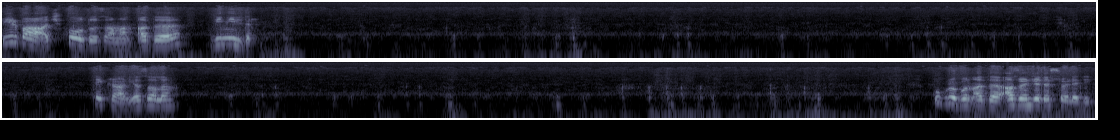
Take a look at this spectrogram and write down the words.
bir bağ açık olduğu zaman adı vinildir. Tekrar yazalım. Bu grubun adı az önce de söyledik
